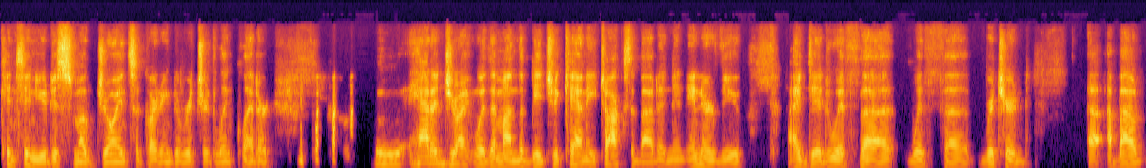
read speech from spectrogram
continued to smoke joints, according to Richard Linklater, who had a joint with him on the beach of Cannes. He talks about it in an interview I did with uh, with uh, Richard uh, about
